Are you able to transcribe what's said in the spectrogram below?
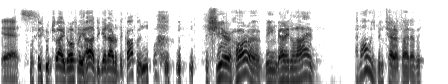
Yes. you tried awfully hard to get out of the coffin. the sheer horror of being buried alive. I've always been terrified of it.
